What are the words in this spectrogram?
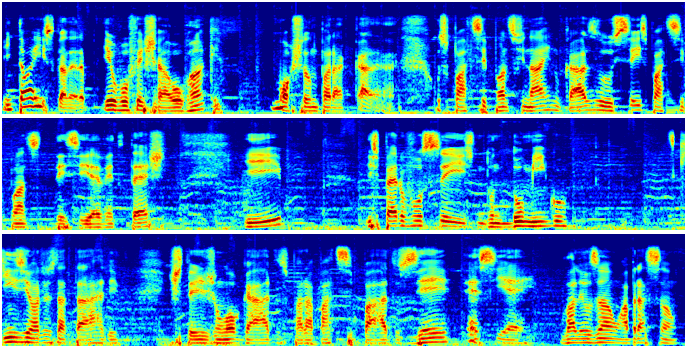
Então é isso, galera. Eu vou fechar o rank mostrando para os participantes finais, no caso, os seis participantes desse evento teste. E espero vocês no domingo 15 horas da tarde, estejam logados para participar do ZSR. Valeuzão, abração.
